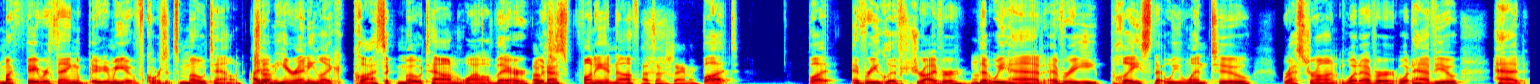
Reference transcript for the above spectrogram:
My favorite thing, I mean, of course, it's Motown. I didn't hear any like classic Motown while there, which is funny enough. That's entertaining. But but every Lyft driver that Mhm. we had, every place that we went to, restaurant, whatever, what have you, had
